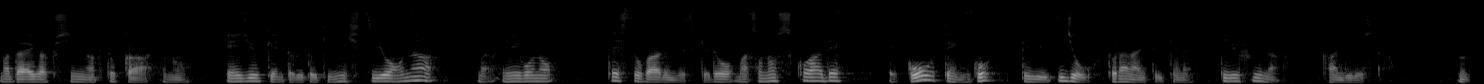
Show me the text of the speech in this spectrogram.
まあ、大学進学とかその永住権取る時に必要な、まあ、英語のテストがあるんですけど、まあ、そのスコアで5.5っていう以上取らないといけないっていう風な感じでした。うん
